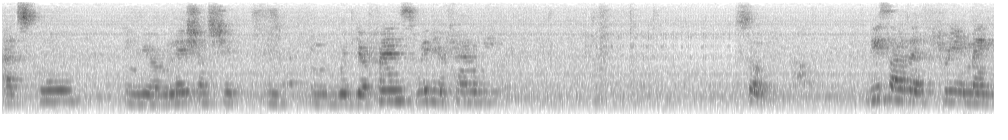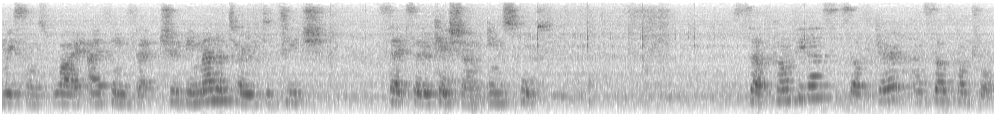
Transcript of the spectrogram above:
at school, in your relationship in, in, with your friends, with your family. So, these are the three main reasons why I think that should be mandatory to teach sex education in schools. self-confidence, self-care, and self-control.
